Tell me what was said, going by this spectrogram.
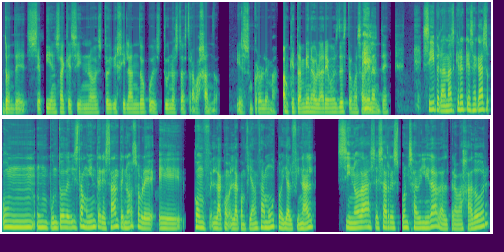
donde se piensa que si no estoy vigilando, pues tú no estás trabajando. Y eso es un problema. Aunque también hablaremos de esto más adelante. Sí, pero además creo que sacas un, punto de vista muy interesante, ¿no? Sobre eh, la, confianza mutua y al final, si no das esa responsabilidad al trabajador,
